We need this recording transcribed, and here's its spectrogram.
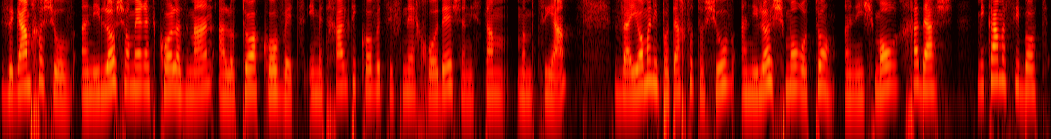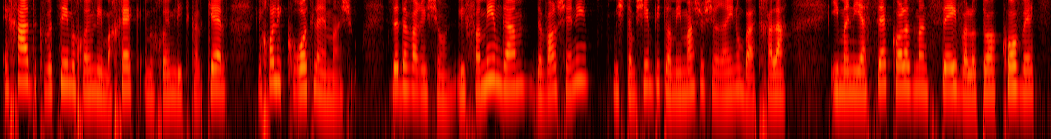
זה גם חשוב, אני לא שומרת כל הזמן על אותו הקובץ. אם התחלתי קובץ לפני חודש, אני סתם ממציאה, והיום אני פותחת אותו שוב, אני לא אשמור אותו, אני אשמור חדש. מכמה סיבות. אחד, קבצים יכולים להימחק, הם יכולים להתקלקל, יכול לקרות להם משהו. זה דבר ראשון. לפעמים גם, דבר שני, משתמשים פתאום ממשהו שראינו בהתחלה. אם אני אעשה כל הזמן save על אותו הקובץ,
